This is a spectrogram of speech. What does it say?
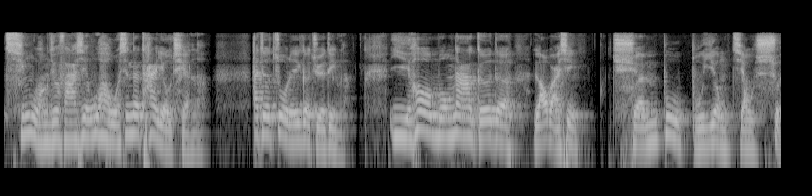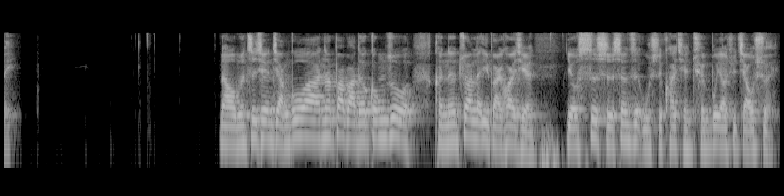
亲王就发现，哇，我现在太有钱了，他就做了一个决定了，以后蒙纳哥的老百姓全部不用交税。那我们之前讲过啊，那爸爸的工作可能赚了一百块钱，有四十甚至五十块钱全部要去交税。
